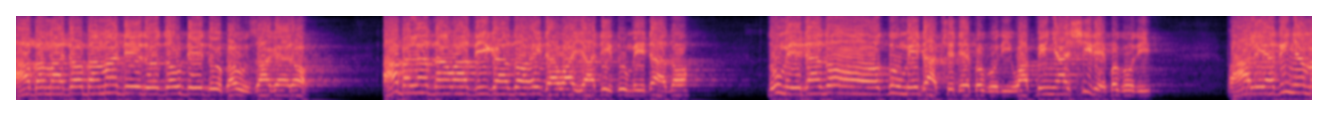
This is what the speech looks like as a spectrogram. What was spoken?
အာပမတောပမတေသူသုတ်တေသူဘဟုဇာကရောအဘလတံဝါတိကသောဟိတဝါယာတိသူမေတ္တသောသူမေတ္တသောသူမေတ္တဖြစ်တဲ့ပုဂ္ဂိုလ်သည်ဝါပညာရှိတဲ့ပုဂ္ဂိုလ်သည်ဘာလျာသိညာမ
